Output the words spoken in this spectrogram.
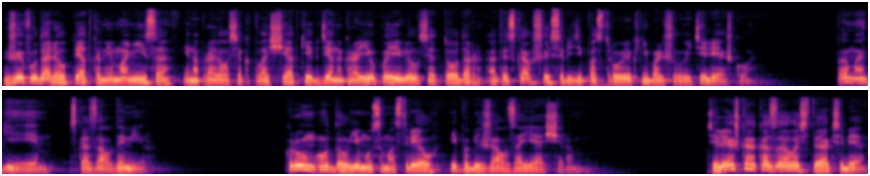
Жив ударил пятками Маниса и направился к площадке, где на краю появился Тодор, отыскавший среди построек небольшую тележку. «Помоги им», – сказал Демир. Крум отдал ему самострел и побежал за ящером. Тележка оказалась так себе.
